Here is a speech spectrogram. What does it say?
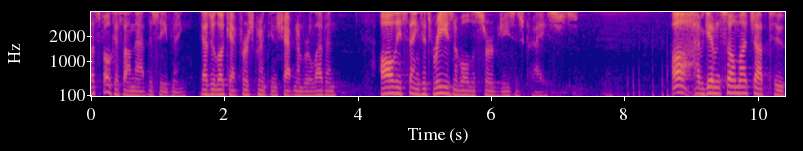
Let's focus on that this evening as we look at 1 Corinthians chapter number 11. All these things, it's reasonable to serve Jesus Christ. Oh, I've given so much up to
